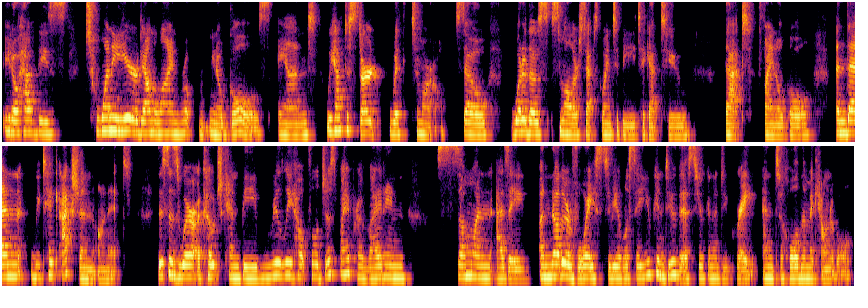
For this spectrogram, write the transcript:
you know have these 20 year down the line you know goals and we have to start with tomorrow. So what are those smaller steps going to be to get to that final goal? And then we take action on it this is where a coach can be really helpful just by providing someone as a another voice to be able to say you can do this you're going to do great and to hold them accountable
